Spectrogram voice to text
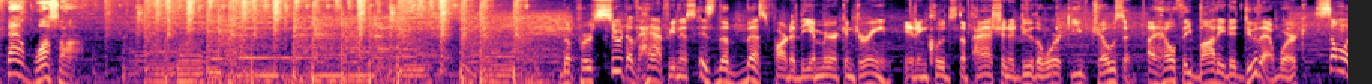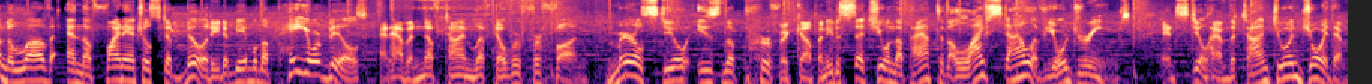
FM Wausau. The pursuit of happiness is the best part of the American dream. It includes the passion to do the work you've chosen, a healthy body to do that work, someone to love, and the financial stability to be able to pay your bills and have enough time left over for fun. Merrill Steel is the perfect company to set you on the path to the lifestyle of your dreams and still have the time to enjoy them.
